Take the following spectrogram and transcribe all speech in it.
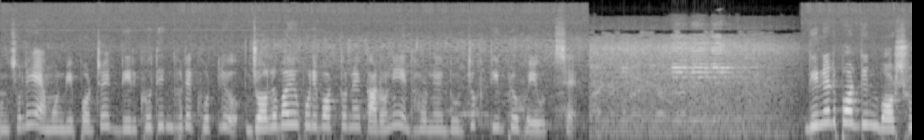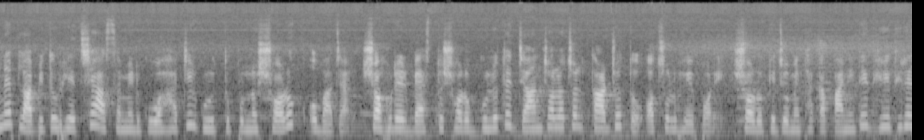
অঞ্চলে এমন বিপর্যয় দীর্ঘদিন ধরে ঘটলেও জলবায়ু পরিবর্তনের কারণে এ ধরনের দুর্যোগ তীব্র হয়ে উঠছে। দিনের পর দিন বর্ষণে প্লাবিত হয়েছে আসামের গুয়াহাটির গুরুত্বপূর্ণ সড়ক ও বাজার। শহরের ব্যস্ত সড়কগুলোতে যান চলাচল কার্যত অচল হয়ে পড়ে। সড়কে জমে থাকা পানিতে ধীরে ধীরে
